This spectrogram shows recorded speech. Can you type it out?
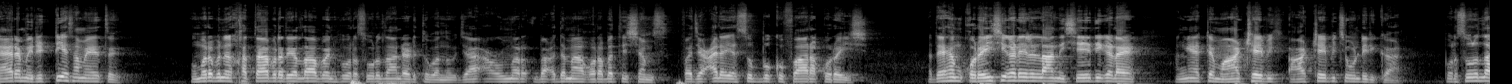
നേരം ഇരുട്ടിയ സമയത്ത് ഉമർ ബിൻ ഖത്താബ് റതി അള്ളാഹു അൻഹു റസൂർദാന്റെ അടുത്ത് വന്നു. ജാ ഉമർ ബഅദമാ ഖുറബത്തി ഷംസ് ഫജഅല യസുബ്ബു കുഫാറ ഖുറൈഷ് അദ്ദേഹം ഖുറൈശികളിലുള്ള നിഷേധികളെ അങ്ങേയറ്റം ആക്ഷേപി ആക്ഷേപിച്ചുകൊണ്ടിരിക്കുകയാണ്. അപ്പോൾ റസൂലുള്ള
